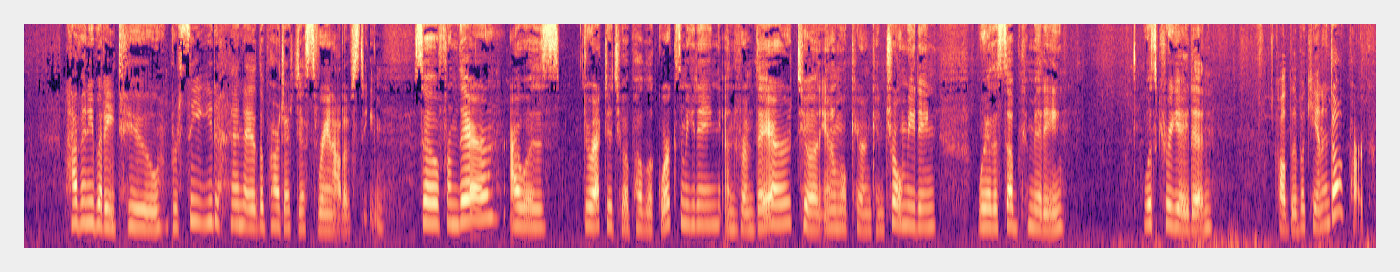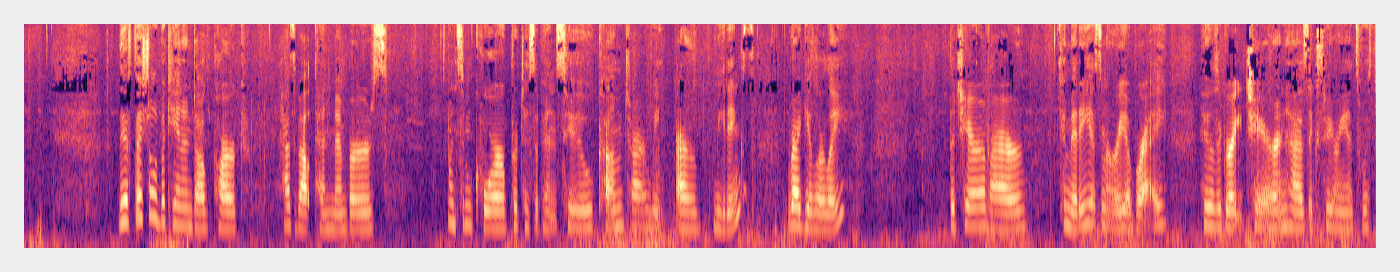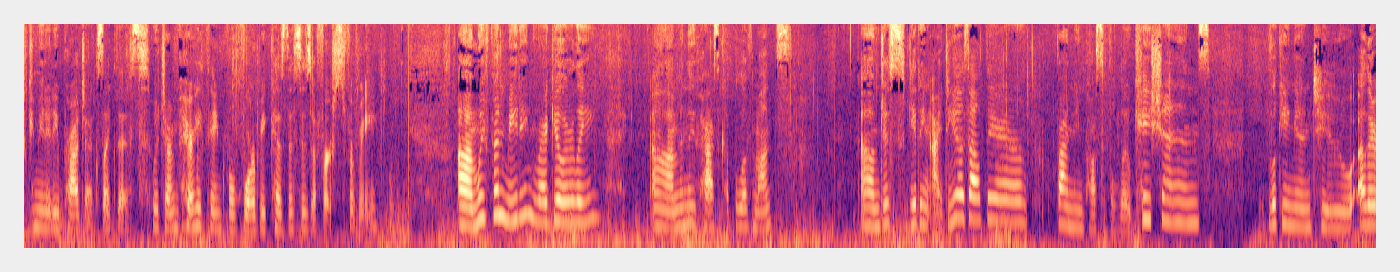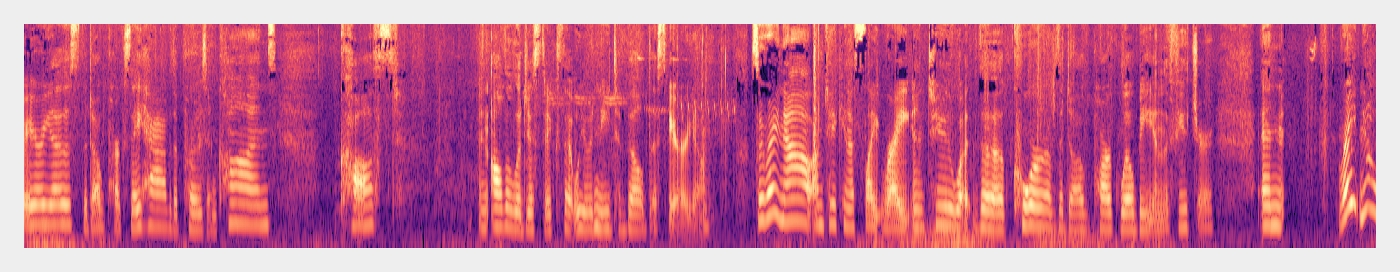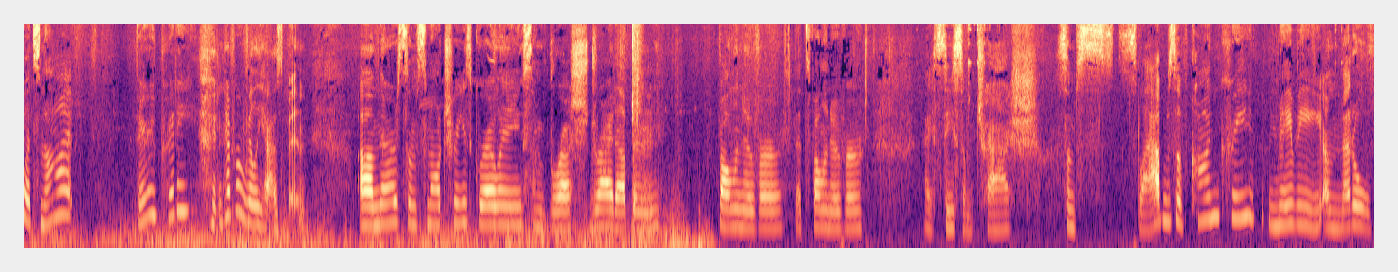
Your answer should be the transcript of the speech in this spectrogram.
have anybody to proceed, and it, the project just ran out of steam." So from there, I was directed to a public works meeting, and from there to an animal care and control meeting, where the subcommittee was created called the Buckhannon Dog Park. The official Buckhannon Dog Park has about 10 members and some core participants who come to our, our meetings regularly. The chair of our committee is Maria Bray, who is a great chair and has experience with community projects like this, which I'm very thankful for because this is a first for me. Um, we've been meeting regularly um, in the past couple of months, um, just getting ideas out there, finding possible locations, looking into other areas, the dog parks they have, the pros and cons, cost, and all the logistics that we would need to build this area. So, right now, I'm taking a slight right into what the core of the dog park will be in the future. And right now, it's not very pretty. It never really has been. Um, there are some small trees growing, some brush dried up and fallen over, that's fallen over. I see some trash, some slabs of concrete, maybe a metal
